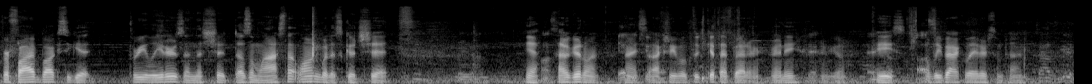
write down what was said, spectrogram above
for five bucks you get three liters and this shit doesn't last that long, but it's good shit. Yeah, Awesome. have a good one. Yeah, nice. too. Actually, we'll get that better. Ready? There we go. Peace. go. I'll be back later sometime. Sounds good.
